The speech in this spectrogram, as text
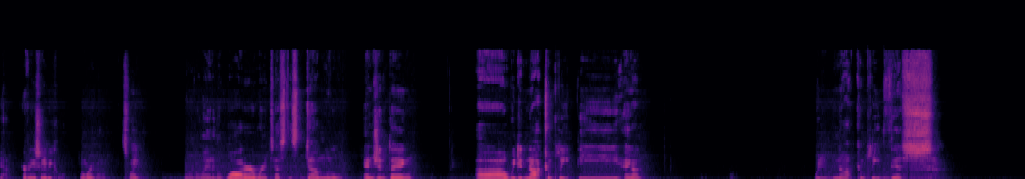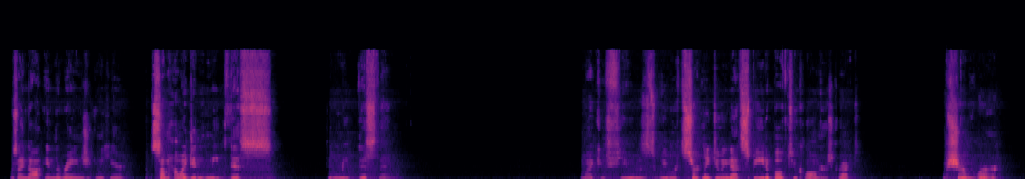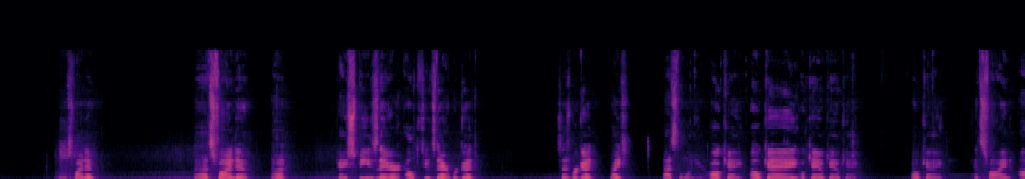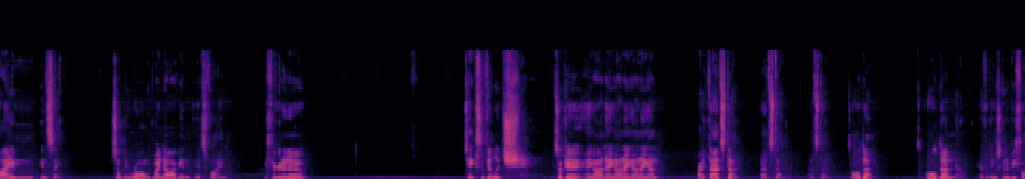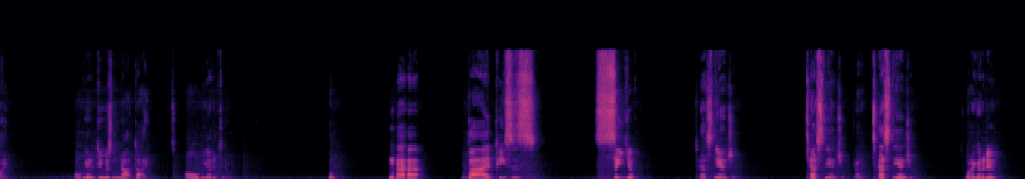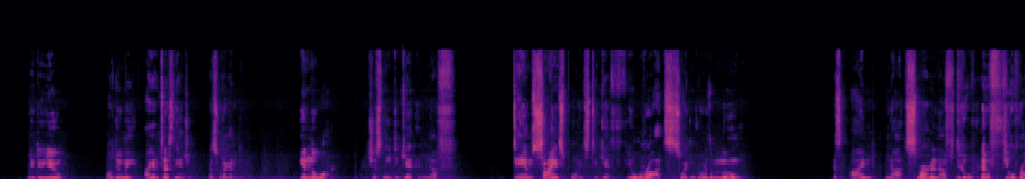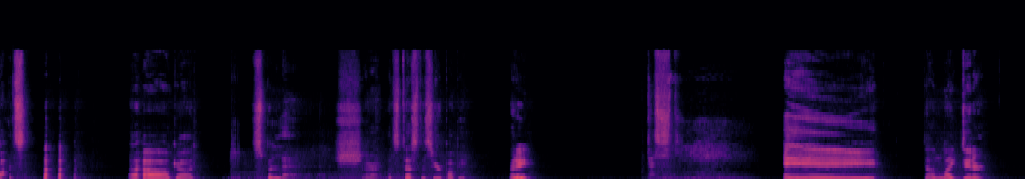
Yeah, everything's going to be cool. Don't worry about it. It's fine. We're going to land in the water. We're going to test this dumb little engine thing. Uh, we did not complete the... Hang on. We did not complete this. Was I not in the range in here? Somehow I didn't meet this. Didn't meet this thing. Am I confused? We were certainly doing that speed above two kilometers, correct? I'm sure we were. Let's find out. Let's find out. Huh? Okay, speed is there. Altitude's there. We're good. It says we're good, right? That's the one here. Okay, okay, okay, okay, okay. Okay, it's fine. I'm insane. Something wrong with my noggin. It's fine. We figured it out. takes a village. It's okay. Hang on, hang on, hang on, hang on. All right, that's done. That's done. That's done. It's all done. It's all done now. Everything's going to be fine. All we got to do is not die. That's all we got to do. Bye, pieces. See ya. Test the engine. Test the engine. Gotta test the engine. That's what I gotta do. You do you, I'll do me. I gotta test the engine. That's what I gotta do. In the water. I just need to get enough damn science points to get fuel rods so I can go to the moon. Because I'm not smart enough to do without fuel rods. oh, God. Splash. Alright, let's test this here puppy. Ready? Test. Hey! Done like dinner.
